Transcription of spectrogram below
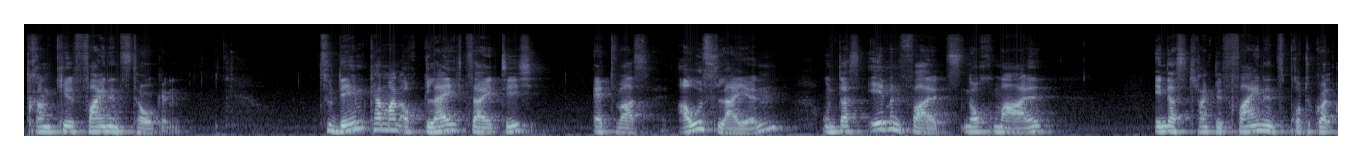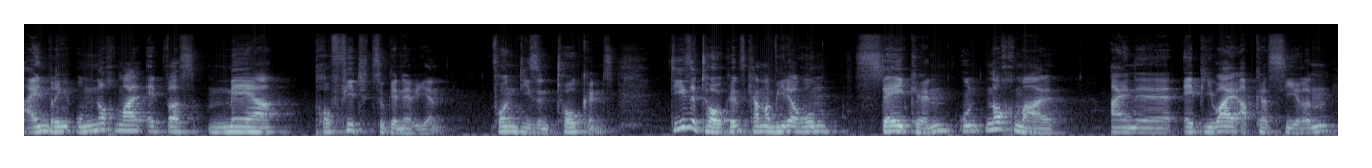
Tranquil Finance Token. Zudem kann man auch gleichzeitig etwas ausleihen und das ebenfalls nochmal in das Tranquil Finance Protokoll einbringen, um nochmal etwas mehr Profit zu generieren von diesen Tokens. Diese Tokens kann man wiederum staken und nochmal eine APY abkassieren,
